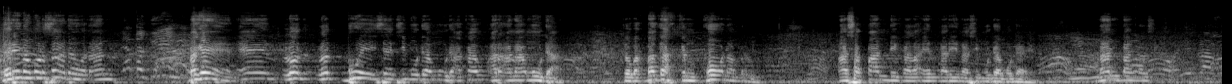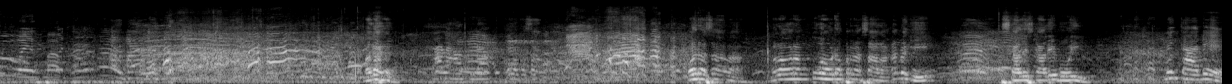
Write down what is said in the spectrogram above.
Dari nomor sada, wanan. Ya begini. Bagen, eh, lot lot buwe sen si muda-muda, akau anak-anak muda. Coba bagahkan ko nomor. Asa pandi kalaen karina si muda-muda ya. Nantang kau. Bagahkan. Salah aku dah. Oh, salah. Oh, udah salah. Kalau orang tua udah pernah salah kan bagi? Sekali-sekali boy. Minta deh.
